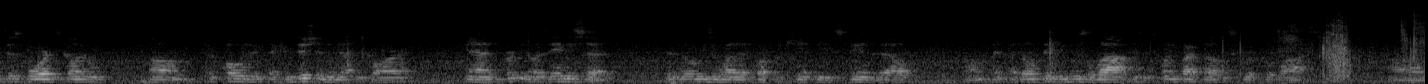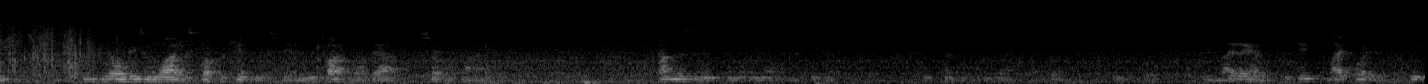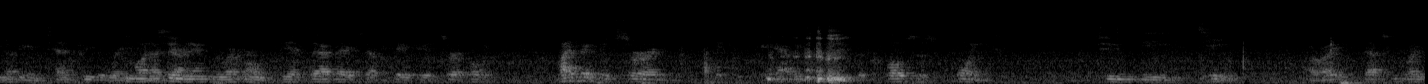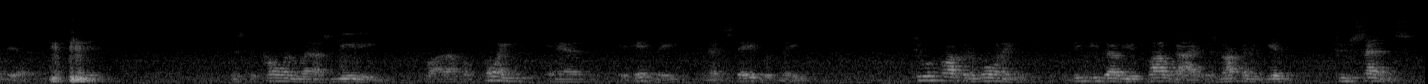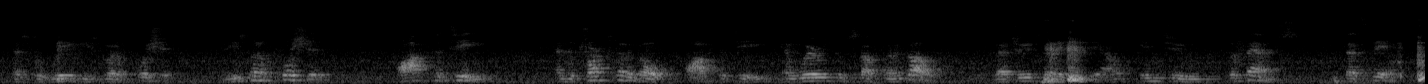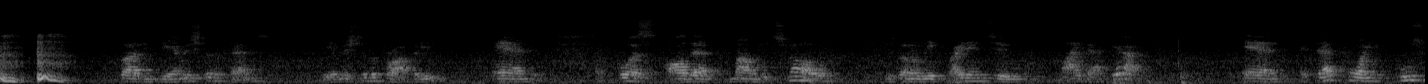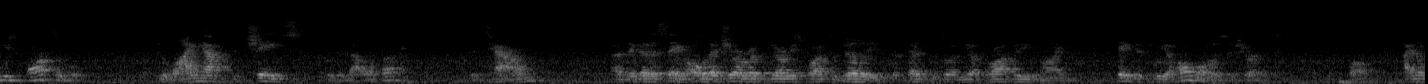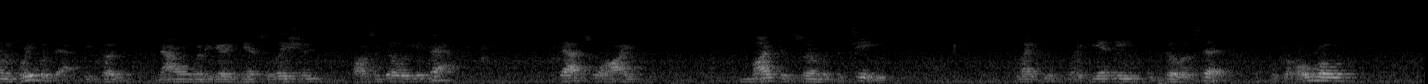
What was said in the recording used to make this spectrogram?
if this board is going to um, impose a a condition in that regard, and, you know, as Andy said, there's no reason why that buffer can't be expanded out. Um, I, I don't think we lose a lot, are twenty-five thousand square foot lots. No reason why this buffer can't be expanded, we've talked about that several times. If I'm missing anything, let me know, I think that's, that's simple. My Say that again, point- My point is the T being ten feet away You from want to that say your guy. name for the record? Oh, Dan Savag, Seven Patriot Circle. My big concern, having the closest point to the T, all right? That's right there. Mr. Cohen last meeting brought up a point, and it hit me, and it stayed with me. Two o'clock in the morning, DPW plow guy is not gonna give two cents as to where he's gonna push it. And he's gonna push it off the tee, and the truck's gonna go off the tee, and where is the stuff gonna go? Eventually, it's gonna hit down into the fence that's there, causing damage to the fence, damage to the property, and of course, all that mounted snow is gonna leak right into my backyard. And at that point, who's responsible? Do I have to chase the developer, the town? Are they gonna say, oh, that's your, your responsibility, the fence is on your property line, take it through your homeowner's insurance? Well, I don't agree with that, because now I'm gonna get a cancellation possibility of that. That's why my concern with the T, like, like Andy and Bill has said, with the whole road,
